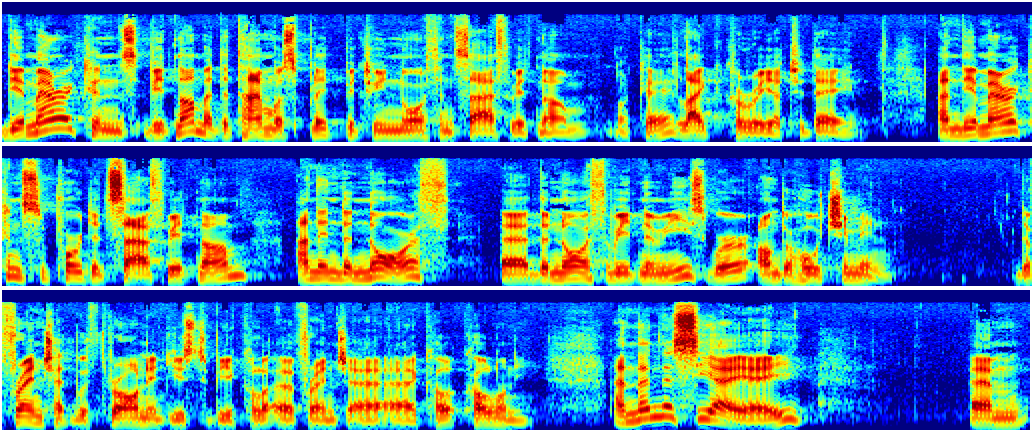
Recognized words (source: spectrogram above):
The Americans, Vietnam at the time was split between North and South Vietnam, okay, like Korea today. And the Americans supported South Vietnam, and in the north, uh, the North Vietnamese were under Ho Chi Minh. The French had withdrawn, it used to be a, col a French uh, uh, col colony. And then the CIA um,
